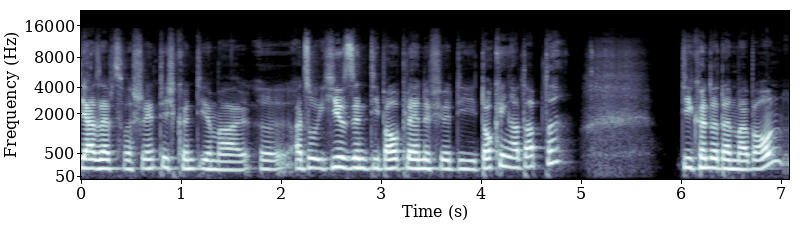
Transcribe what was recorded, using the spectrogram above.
ja, selbstverständlich könnt ihr mal, äh, also hier sind die Baupläne für die Docking-Adapter, die könnt ihr dann mal bauen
